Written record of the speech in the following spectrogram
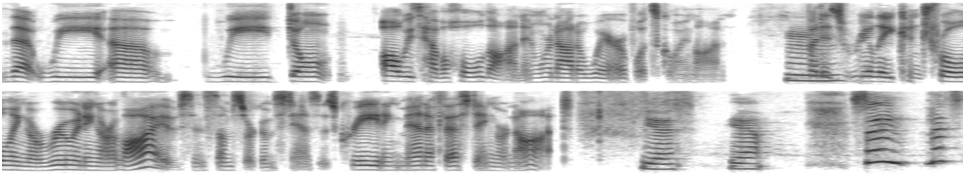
that we um, we don't always have a hold on, and we're not aware of what's going on. Mm-hmm. But it's really controlling or ruining our lives in some circumstances, creating, manifesting, or not. Yes, yeah. So let's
